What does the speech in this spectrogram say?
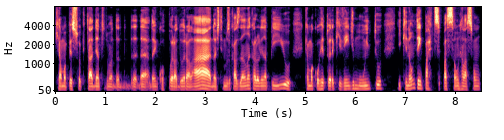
que é uma pessoa que está dentro de uma- da, da- da- incorporadora lá. Nós temos o caso da Ana Carolina Pio, que é uma corretora que vende muito e que não tem participação em relação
